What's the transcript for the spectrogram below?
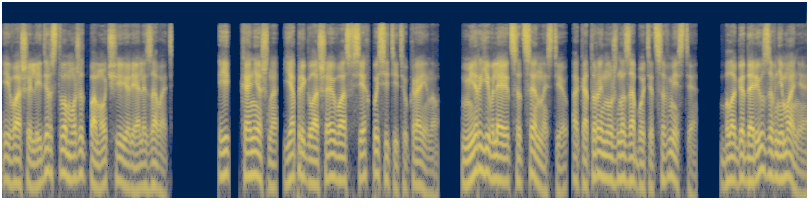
и ваше лидерство может помочь ее реализовать. И, конечно, я приглашаю вас всех посетить Украину. Мир является ценностью, о которой нужно заботиться вместе. Благодарю за внимание.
